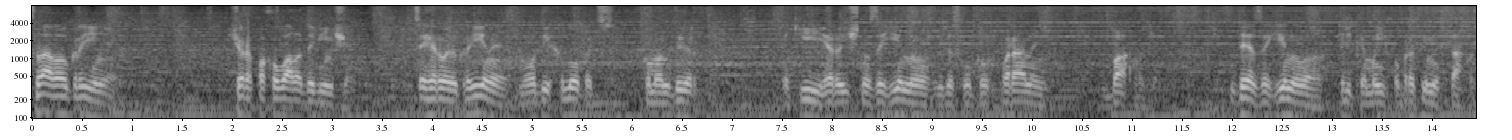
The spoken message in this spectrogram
Слава Україні! Вчора поховали Да Вінчі. Це герой України, молодий хлопець, командир, який героїчно загинув від осколкових поранень в Бахмуті, де загинуло кілька моїх побратимів також.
